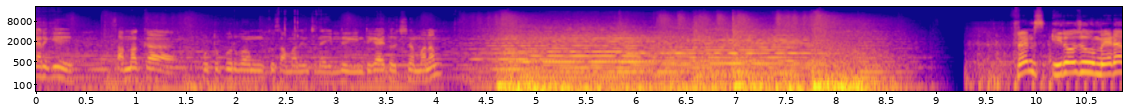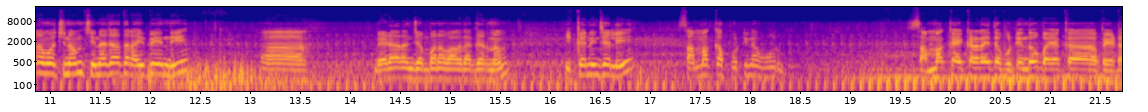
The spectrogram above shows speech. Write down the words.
ఆఖరికి సమ్మక్క పుట్టుపూర్వంకు సంబంధించిన ఇల్లు ఇంటికి అయితే వచ్చినాం మనం. ఫ్రెండ్స్ ఈరోజు మేడారం వచ్చినాం. చిన్న జాతర అయిపోయింది. మేడారం జంపన వాగ దగ్గరనాం. ఇక్కడి నుంచి వెళ్ళి సమ్మక్క పుట్టిన ఊరు. సమ్మక్క ఎక్కడైతే పుట్టిందో బయక్కపేట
